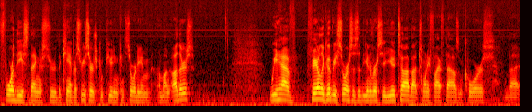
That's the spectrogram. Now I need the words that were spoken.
for these things through the Campus Research Computing Consortium, among others. We have fairly good resources at the University of Utah, about 25,000 cores, about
